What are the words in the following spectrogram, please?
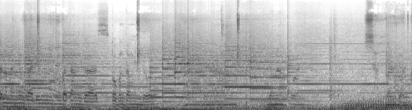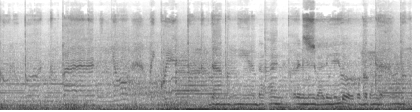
At dito naman yung galing Batangas, papuntang Mindoro. Yan ang kuwan. Sa Yan dyan. lubot ng palad ninyo May kwento ng tapang hirap Daan, rin naman galing Mindoro, pa Batangas.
